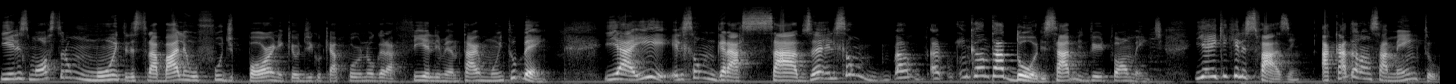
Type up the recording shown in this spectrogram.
E eles mostram muito, eles trabalham o food porn, que eu digo que é a pornografia alimentar, muito bem. E aí, eles são engraçados, é, eles são encantadores, sabe? Virtualmente. E aí, o que, que eles fazem? A cada lançamento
